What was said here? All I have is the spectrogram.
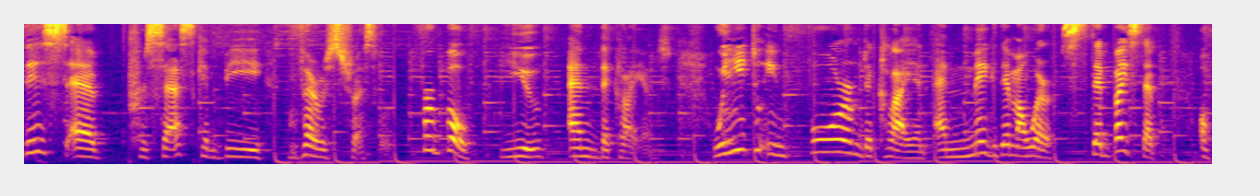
this uh, process can be very stressful for both you and the client. We need to inform the client and make them aware step by step of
